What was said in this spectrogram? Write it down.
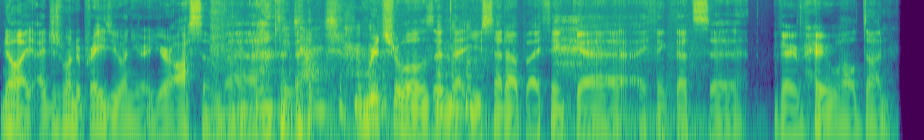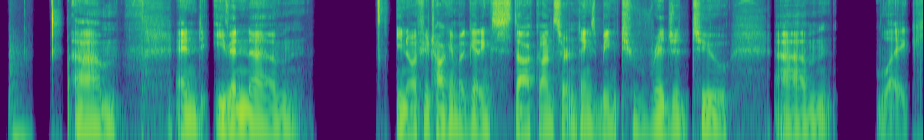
no I, I just wanted to praise you on your your awesome uh, you, rituals and that you set up. I think uh, i think that's uh, very very well done. Um, and even um, you know if you're talking about getting stuck on certain things being too rigid too um, like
